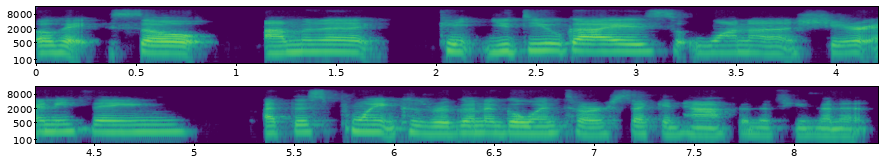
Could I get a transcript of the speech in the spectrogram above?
Okay, so I'm gonna. Can you do you guys want to share anything at this point? Because we're gonna go into our second half in a few minutes.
